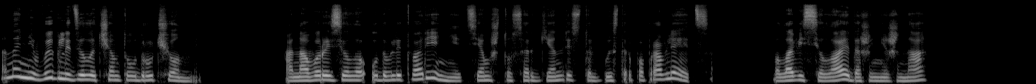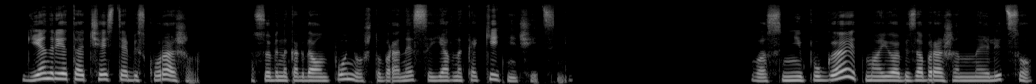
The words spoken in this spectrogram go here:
она не выглядела чем-то удрученной. Она выразила удовлетворение тем, что сэр Генри столь быстро поправляется. Была весела и даже нежна. Генри это отчасти обескуражило особенно когда он понял, что баронесса явно кокетничает с ним. «Вас не пугает мое обезображенное лицо?»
